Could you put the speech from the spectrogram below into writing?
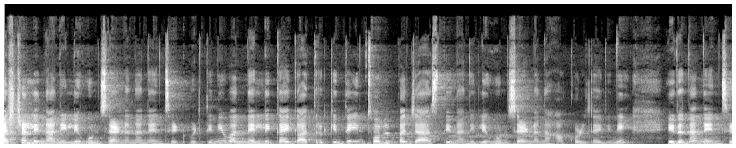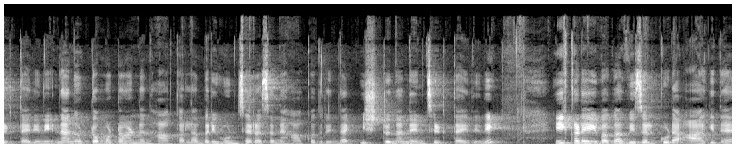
ಅಷ್ಟರಲ್ಲಿ ನಾನಿಲ್ಲಿ ಹುಣಸೆ ಹಣ್ಣನ್ನು ನೆನೆಸಿಟ್ಬಿಡ್ತೀನಿ. ಒಂದು ನೆಲ್ಲಿಕಾಯಿ ಗಾತ್ರಕ್ಕಿಂತ ಇನ್ನು ಸ್ವಲ್ಪ ಜಾಸ್ತಿ ನಾನಿಲ್ಲಿ ಹುಣಸೆ ಹಣ್ಣನ್ನು ಹಾಕ್ಕೊಳ್ತಾ ಇದ್ದೀನಿ. ಇದನ್ನು ನೆನೆಸಿಡ್ತಾ ಇದ್ದೀನಿ. ನಾನು ಟೊಮೊಟೊ ಹಣ್ಣನ್ನು ಹಾಕಲ್ಲ, ಬರೀ ಹುಣಸೆ ರಸನೇ ಹಾಕೋದ್ರಿಂದ ಇಷ್ಟನ್ನು ನೆನೆಸಿಡ್ತಾ ಇದ್ದೀನಿ. ಈ ಕಡೆ ಇವಾಗ ವಿಸಲ್ ಕೂಡ ಆಗಿದೆ.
